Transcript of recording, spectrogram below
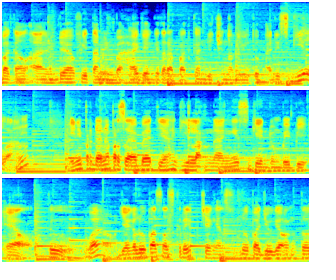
bakal ada vitamin bahagia yang kita dapatkan di channel Youtube Adis Gilang. Ini perdana persahabat ya, Gilang nangis gendong BBL Tuh, wow, jangan lupa subscribe, jangan lupa juga untuk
